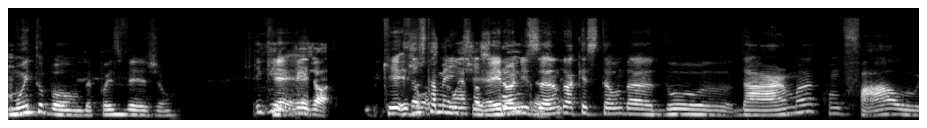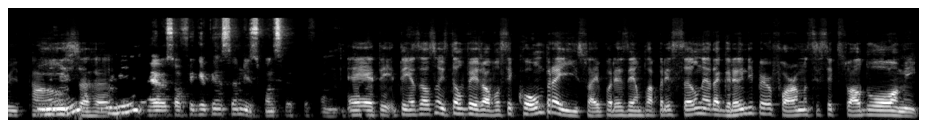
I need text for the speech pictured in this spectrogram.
Muito bom, depois vejam. Enfim, é, veja, ó, que justamente é ironizando compras, né? a questão da, do, da arma com falo e tal. Isso, uhum. é, eu só fiquei pensando nisso quando você foi falando. É, tem, tem as relações. Então, veja, ó, você compra isso. Aí, por exemplo, a pressão né, da grande performance sexual do homem.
